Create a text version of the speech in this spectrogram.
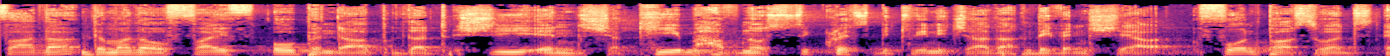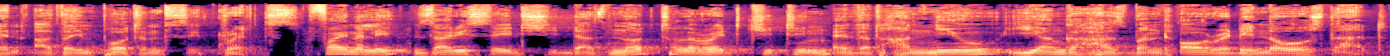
Further, the mother of five opened up that she and Shakib have no secrets between each other. They even share phone passwords and other important secrets. Finally, Zari said she does not tolerate cheating and that her new, younger husband already knows that.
